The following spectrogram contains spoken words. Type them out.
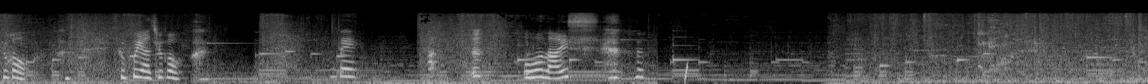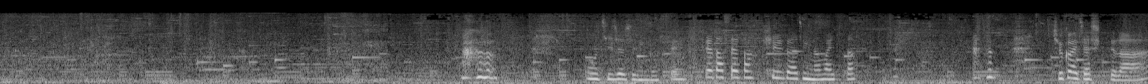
죽어 그부야 죽어 안돼 아, 으, 오 나이스 오 지져지는 거 쎄. 세다 세다. shield 아직 남아있다. 죽어 이 자식들아.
